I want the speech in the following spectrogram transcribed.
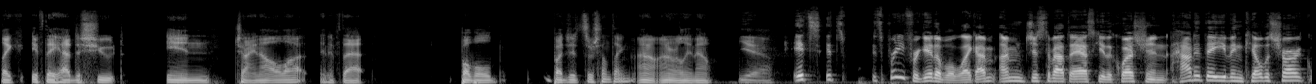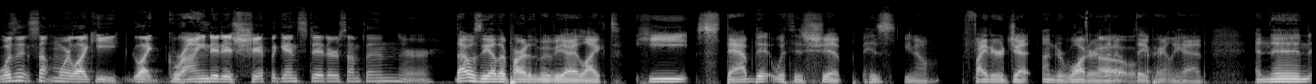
like if they had to shoot in China a lot, and if that bubbled budgets or something. I don't. I don't really know. Yeah. It's it's it's pretty forgettable. Like I'm I'm just about to ask you the question, how did they even kill the shark? Wasn't it something where like he like grinded his ship against it or something or that was the other part of the movie I liked. He stabbed it with his ship, his you know fighter jet underwater that Oh, it- they apparently had, and then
